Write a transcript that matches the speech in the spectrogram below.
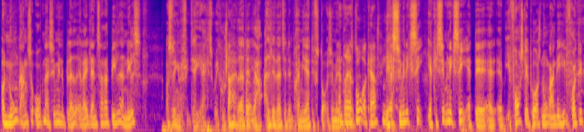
og nogle gange så åbner jeg simpelthen et blad eller et eller andet, så er der et billede af Niels. Og så tænker jeg, jeg, jeg kan sgu ikke huske, Nej, at jeg har været der. Jeg har aldrig været til den premiere, det forstår jeg simpelthen ikke. Andreas Bo og kæresten. Jeg kan simpelthen ikke se, jeg kan simpelthen ikke se at, øh, at, at, at forskel på os nogle gange, det er helt frygteligt.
